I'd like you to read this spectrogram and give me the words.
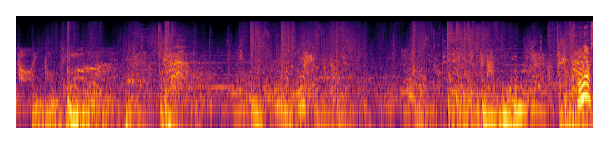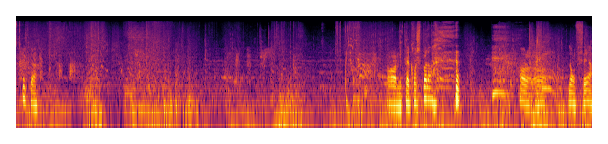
Temps est compté. Énerve ce truc là. T'accroches pas là. oh là là. L'enfer.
